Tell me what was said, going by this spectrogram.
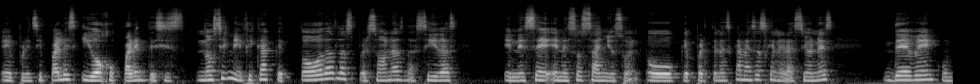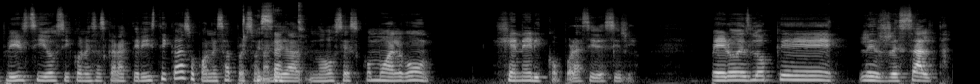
eh, principales y ojo, paréntesis, no significa que todas las personas nacidas en, ese, en esos años o, que pertenezcan a esas generaciones deben cumplir sí o sí con esas características o con esa personalidad, ¿no? O sea, es como algo genérico, por así decirlo. Pero es lo que les resalta.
